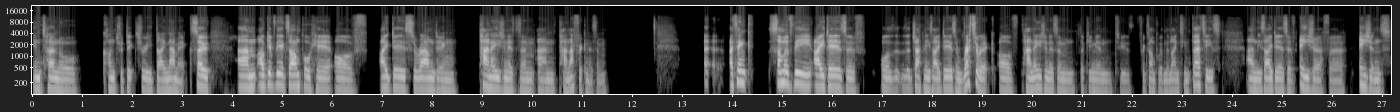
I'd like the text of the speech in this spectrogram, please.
internal contradictory dynamic. So um, I'll give the example here of ideas surrounding Pan Asianism and Pan Africanism. Uh, I think some of the ideas of, or the, the Japanese ideas and rhetoric of Pan Asianism, looking into, for example, in the 1930s, and these ideas of Asia for Asians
